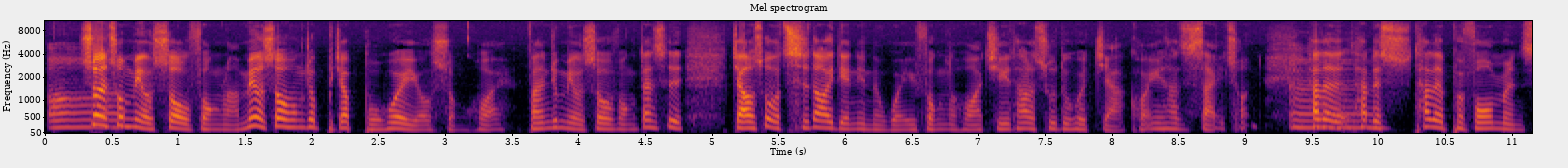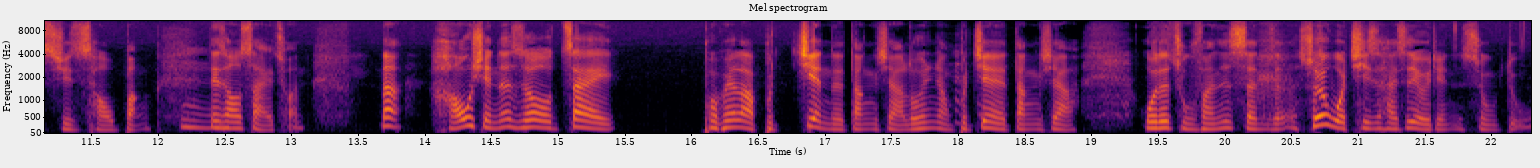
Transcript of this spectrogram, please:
哦，虽然说没有受风啦，没有受风就比较不会有损坏，反正就没有受风。但是，假如说我吃到一点点的微风的话，其实它的速度会加快，因为它是赛船，它的它的它的 performance 其实超棒。嗯，那艘赛船，那好险那时候，在 propeller 不见的当下，螺旋桨不见的当下，我的主帆是升着，所以我其实还是有一点速度，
